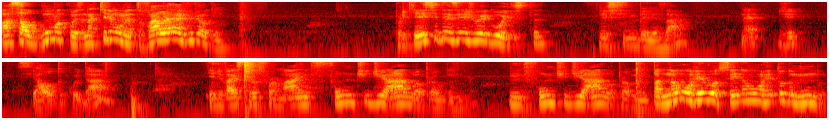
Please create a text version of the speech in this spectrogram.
Faça alguma coisa naquele momento. Vai lá e ajude alguém. Porque esse desejo egoísta de se embelezar, né, de se autocuidar, ele vai se transformar em fonte de água para alguém em fonte de água para alguém. Para não morrer você e não morrer todo mundo.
